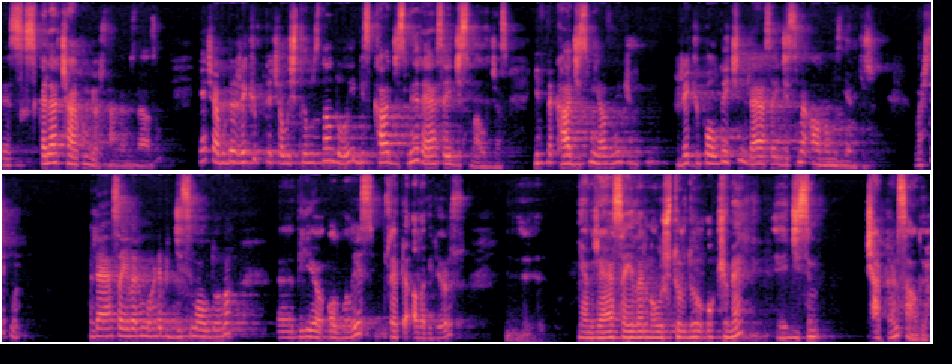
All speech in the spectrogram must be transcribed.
e, skaler çarpım göstermemiz lazım. Gençler burada reküpte çalıştığımızdan dolayı biz K cismini reel sayı cismi alacağız. Gidip de K cismi yazmayın çünkü reküp olduğu için reel sayı cismi almamız gerekir. Anlaştık mı? Reel sayıların bu arada bir cisim olduğunu e, biliyor olmalıyız. Bu sebeple alabiliyoruz. E, Yani reel sayıların oluşturduğu o küme e, cisim şartlarını sağlıyor.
